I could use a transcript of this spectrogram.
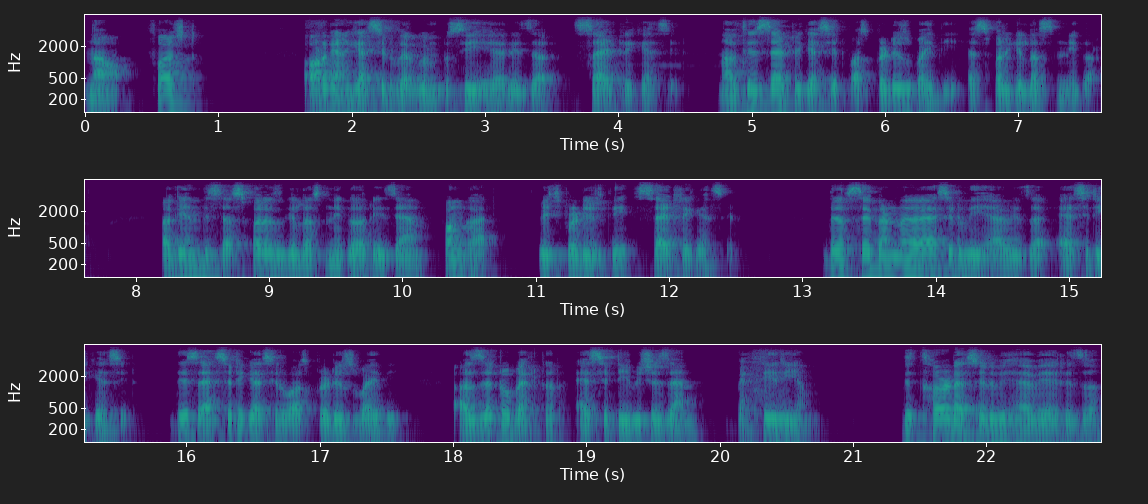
Now First organic acid we are going to see here is a citric acid. Now this citric acid was produced by the Aspergillus niger. Again this Aspergillus niger is an fungi which produce the citric acid. The second acid we have is the acetic acid. This acetic acid was produced by the Acetobacter aceti which is an bacterium. The third acid we have here is a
